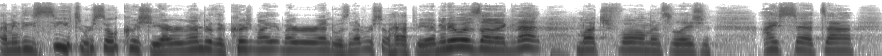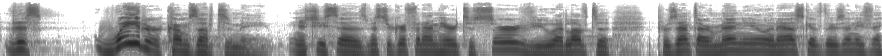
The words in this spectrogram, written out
I mean, these seats were so cushy. I remember the cush, my, my rear end was never so happy. I mean, it was uh, like that much foam insulation. I sat down. This waiter comes up to me and she says, Mr. Griffin, I'm here to serve you. I'd love to present our menu and ask if there's anything.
